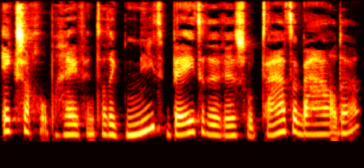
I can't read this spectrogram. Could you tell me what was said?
Ik zag op een gegeven moment dat ik niet betere resultaten behaalde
